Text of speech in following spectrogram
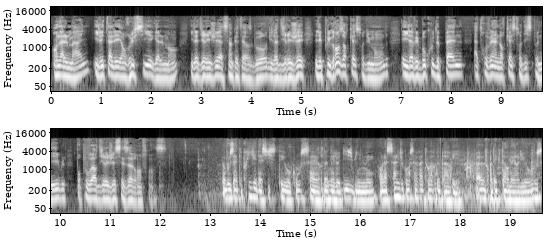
en Allemagne. Il est allé en Russie également. Il a dirigé à Saint-Pétersbourg. Il a dirigé les plus grands orchestres du monde. Et il avait beaucoup de peine à trouver un orchestre disponible pour pouvoir diriger ses œuvres en France. Vous êtes prié d'assister au concert donné le 18 mai en la salle du Conservatoire de Paris, œuvre d'Hector Berlioz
